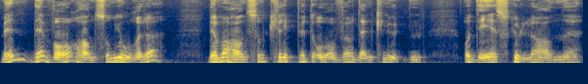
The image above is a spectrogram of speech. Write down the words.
Men det var han som gjorde det. Det var han som klippet over den knuten. Og det skulle han eh,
